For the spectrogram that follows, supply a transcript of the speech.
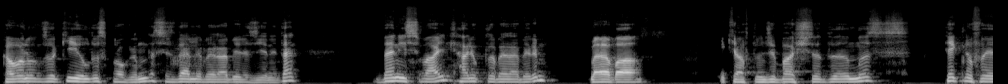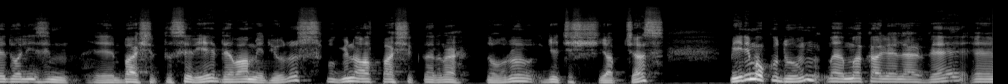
Kavanoz'daki Yıldız programında sizlerle beraberiz yeniden. Ben İsmail, Haluk'la beraberim. Merhaba. İki hafta önce başladığımız Teknofeodalizm e, başlıklı seriye devam ediyoruz. Bugün alt başlıklarına doğru geçiş yapacağız. Benim okuduğum e, makalelerde e,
